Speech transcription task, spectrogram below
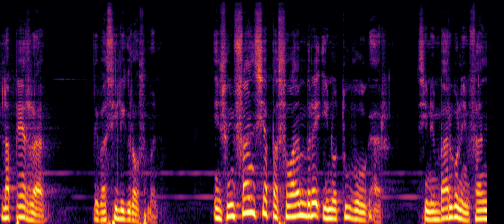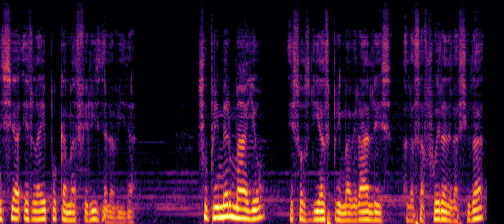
La perra de Vasily Grossman. En su infancia pasó hambre y no tuvo hogar. Sin embargo, la infancia es la época más feliz de la vida. Su primer mayo, esos días primaverales a las afueras de la ciudad,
